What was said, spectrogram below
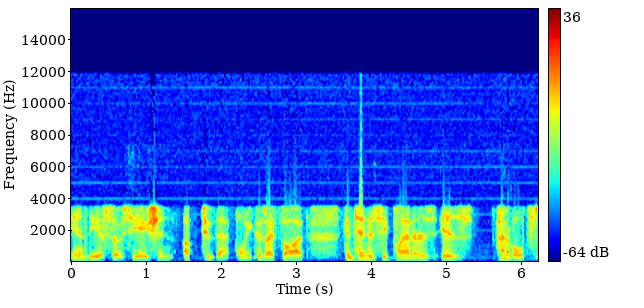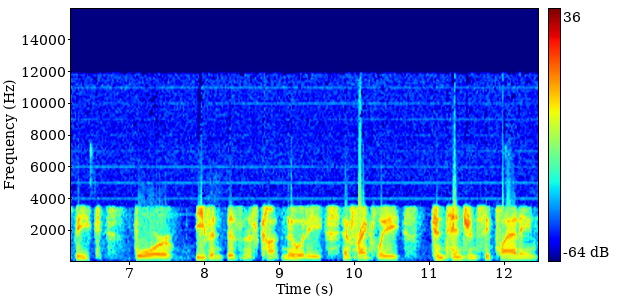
in the association up to that point, because I thought contingency planners is kind of old speak for even business continuity, and frankly, contingency planning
